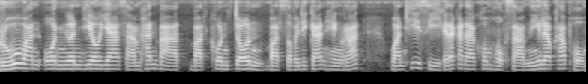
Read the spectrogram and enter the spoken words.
รู้วันโอนเงินเยียวยา 3,000 บาท บัตรคนจน บัตรสวัสดิการแห่งรัฐ วันที่ 4 กรกฎาคม 63 นี้แล้วครับผม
